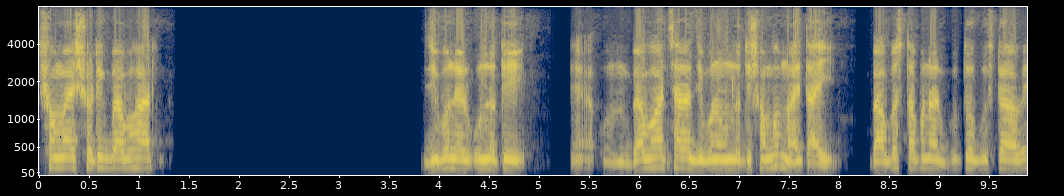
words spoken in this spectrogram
সময়ের সঠিক ব্যবহার জীবনের উন্নতি ব্যবহার ছাড়া জীবনের উন্নতি সম্ভব নয়, তাই ব্যবস্থাপনার গুরুত্ব বুঝতে হবে,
